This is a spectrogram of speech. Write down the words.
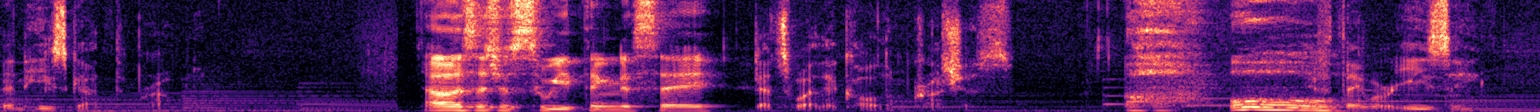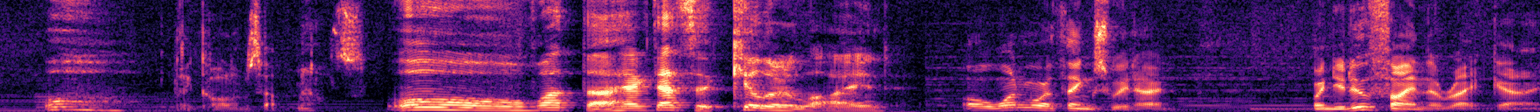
then he's got the problem. That was such a sweet thing to say. That's why they call them crushes. Oh, oh, If they were easy, oh, they call them something else. oh, what the heck? That's a killer line. Oh, one more thing, sweetheart. When you do find the right guy,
